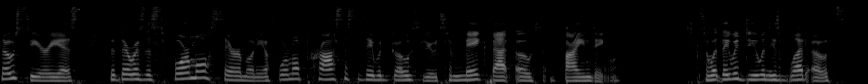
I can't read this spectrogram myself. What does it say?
so serious that there was this formal ceremony, a formal process that they would go through to make that oath binding. So, what they would do in these blood oaths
